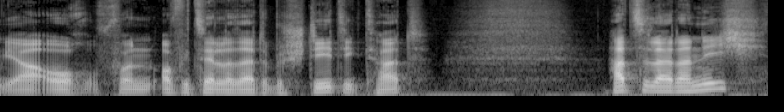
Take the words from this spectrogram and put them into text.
ja auch von offizieller Seite bestätigt hat. Hat sie leider nicht.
